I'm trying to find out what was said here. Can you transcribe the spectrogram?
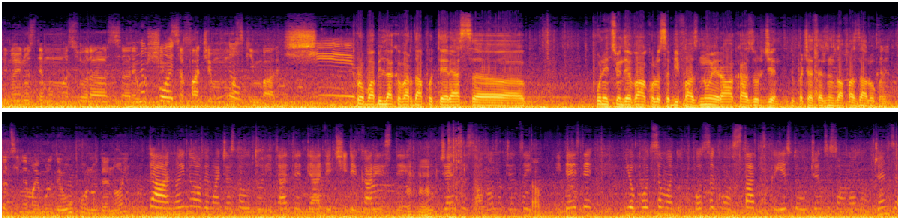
Și noi nu suntem în măsură să reușim pot. să facem o Nu. schimbare. și Probabil dacă v-ar da puterea să puneți undeva acolo să bifați, nu era caz urgent, după ce ați ajuns la faza locului. Cred că ține mai mult de UPU, nu de noi. da, noi nu avem această autoritate de a decide care este Mhm. urgență sau non-urgență. Da. Ideea este, eu pot să mă duc, pot să constat că este o urgență sau nu o urgență,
